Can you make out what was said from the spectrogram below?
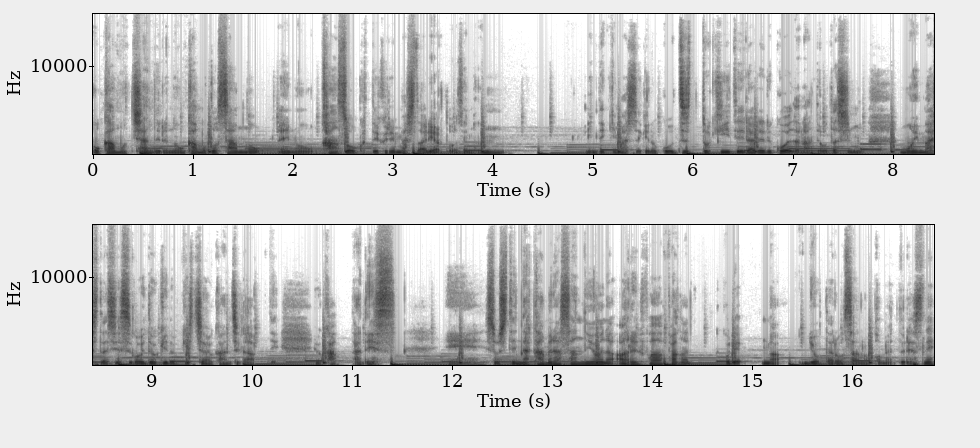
岡本チャンネルの岡本さんの,、えー、の感想を送ってくれました。ありがとうございます。うん。見てきましたけど、こうずっと聞いていられる声だなって私も思いましたし、すごいドキドキしちゃう感じがあってよかったです。えー、そして中村さんのようなアルファファが、これ、まあ、りょうたろうさんのコメントですね。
